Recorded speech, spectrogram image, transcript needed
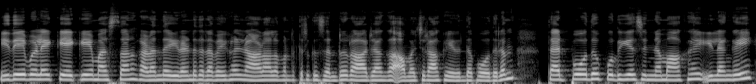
இதேவேளை கே. கே. மஸ்தான் கடந்த இரண்டு தடவைகள் நாடாளுமன்றத்திற்கு சென்று ராஜாங்க அமைச்சராக இருந்த போதிலும் தற்போது புதிய சின்னமாக இலங்கை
